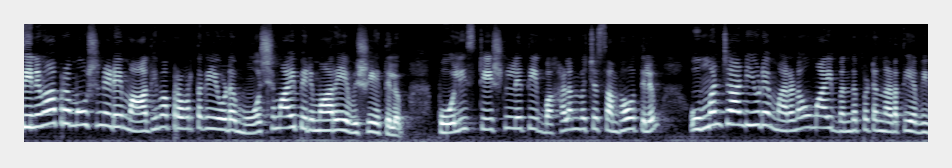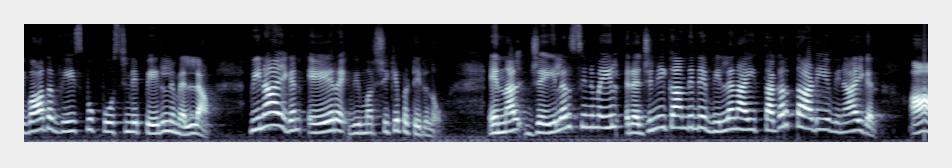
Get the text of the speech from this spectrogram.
സിനിമാ പ്രമോഷനിടെ മാധ്യമപ്രവർത്തകയോട് മോശമായി പെരുമാറിയ വിഷയത്തിലും പോലീസ് സ്റ്റേഷനിലെത്തി ബഹളം വെച്ച സംഭവത്തിലും ഉമ്മൻചാണ്ടിയുടെ മരണവുമായി ബന്ധപ്പെട്ട് നടത്തിയ വിവാദ ഫേസ്ബുക്ക് പോസ്റ്റിന്റെ പേരിലുമെല്ലാം വിനായകൻ ഏറെ വിമർശിക്കപ്പെട്ടിരുന്നു. എന്നാൽ ജയിലർ സിനിമയിൽ രജനീകാന്തിന്റെ വില്ലനായി തകർത്താടിയ വിനായകൻ ആ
